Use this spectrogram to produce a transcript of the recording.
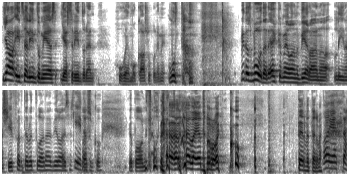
Ja itse lintumies, Jesse Lintunen, huhujen mukaan sukunimi. Mutta mitäs muuten? Ehkä meillä on vieraana Liina Schiffer. Tervetuloa näin virallisesti. Kiitos. Saisinko jopa onnitella? Älä jätä roikkuu. Terve, terve. Oi että.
